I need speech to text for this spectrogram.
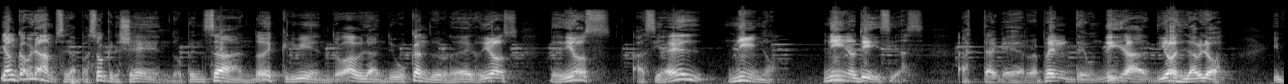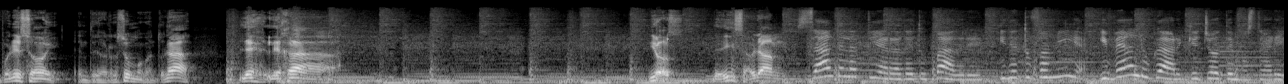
Y aunque Abraham se la pasó creyendo, pensando, escribiendo, hablando y buscando el verdadero Dios, de Dios hacia él, ni no, ni noticias. Hasta que de repente un día Dios le habló. Y por eso hoy, entre los resumo con Torah, les leja. Dios le dice a Abraham, Sal de la tierra de tu padre y de tu familia y ve al lugar que yo te mostraré.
